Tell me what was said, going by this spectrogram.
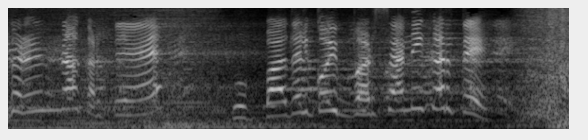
गणना करते हैं, वो बादल कोई वर्षा नहीं करते।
